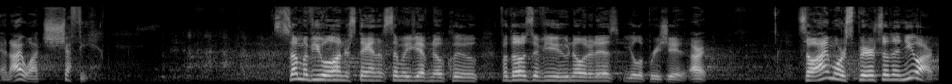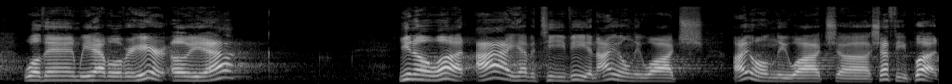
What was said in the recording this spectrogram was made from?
and I watch Sheffey. Some of you will understand that, some of you have no clue. For those of you who know what it is, you'll appreciate it. All right. So I'm more spiritual than you are. Well, then we have over here, oh, yeah? You know what? I have a TV and I only watch I only watch uh, Sheffey, but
